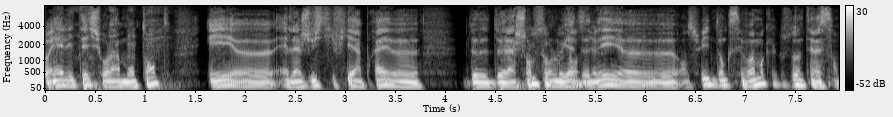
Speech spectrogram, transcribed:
Ouais. mais elle était sur la montante et euh, elle a justifié après euh, de, de la chance son qu'on lui a donnée euh, ensuite. Donc c'est vraiment quelque chose d'intéressant.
